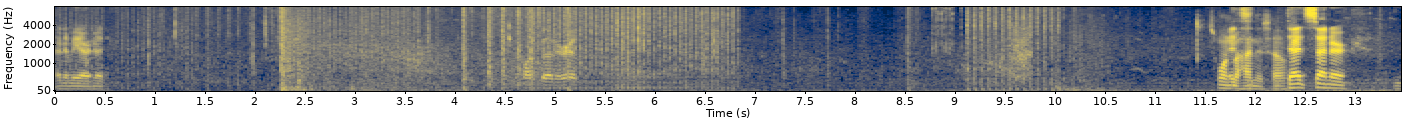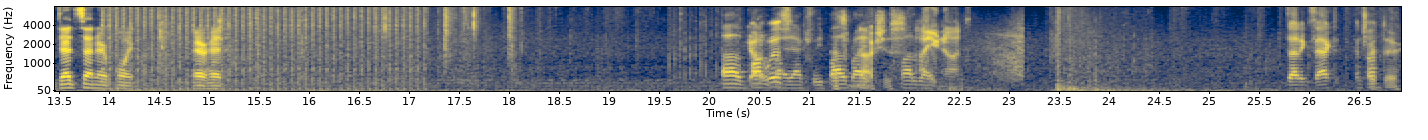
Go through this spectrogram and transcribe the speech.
Enemy airhead. Mark that airhead. There's one It's behind this house. Dead center. Dead center point. Airhead. Uh, Got it, bottom right, actually. That's Bottom right. obnoxious. Bottom I right. do not. That exact. And Right there.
